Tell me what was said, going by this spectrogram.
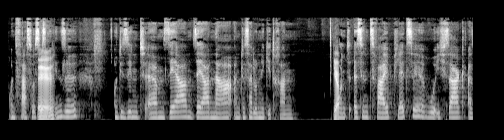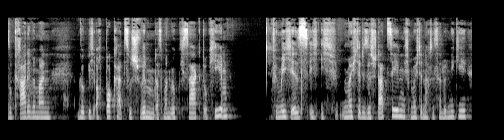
und Thassos äh. ist eine Insel und die sind ähm, sehr, sehr nah an Thessaloniki dran. Ja. Und es sind zwei Plätze, wo ich sage, also gerade wenn man wirklich auch Bock hat zu schwimmen, dass man wirklich sagt, okay, für mich ist, ich, ich möchte diese Stadt sehen, ich möchte nach Thessaloniki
